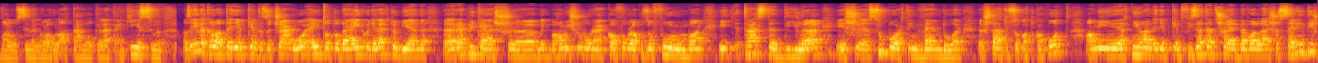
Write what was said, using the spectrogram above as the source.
valószínűleg valahol a távol-keleten készül. Az évek alatt egyébként ez a csávó eljutott odáig, hogy a legtöbb ilyen replikás, még hamis órákkal foglalkozó fórumban így trusted dealer és supporting vendor státuszokat kapott, amiért nyilván egyébként fizetett saját bevallása szerint is,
